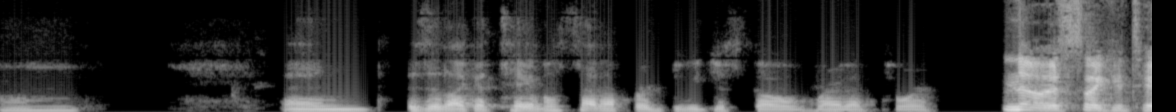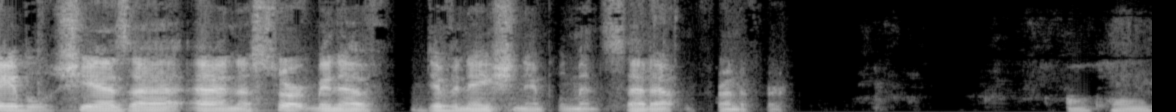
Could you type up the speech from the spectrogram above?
um, and is it like a table setup, or do we just go right up to her? No, it's like a table. She has a, an assortment of divination implements set out in front of her. Okay.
